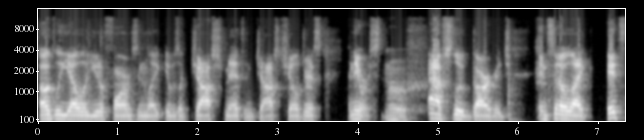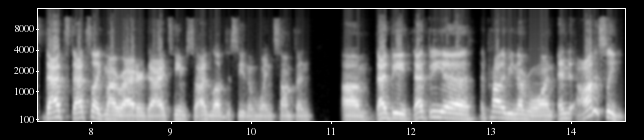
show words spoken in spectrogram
ugly yellow uniforms, and like it was like Josh Smith and Josh Childress, and they were Oof. absolute garbage. And so like it's that's that's like my ride or die team. So I'd love to see them win something. Um, that'd be that'd be uh that'd probably be number one. And honestly,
